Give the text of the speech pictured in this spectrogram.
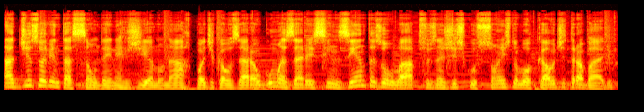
A desorientação da energia lunar pode causar algumas áreas cinzentas ou lapsos nas discussões no local de trabalho.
